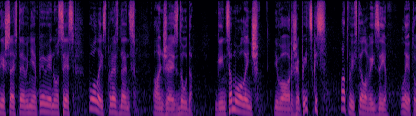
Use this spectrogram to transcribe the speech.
Tiešsaistē viņiem pievienosies Polijas prezidents Andžejs Duda. Gins Amoliņš, Ivo Žepickis, Latvijas televīzija, Lietuva.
